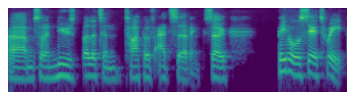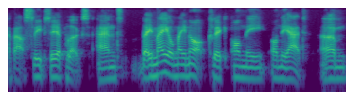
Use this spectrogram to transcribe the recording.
um, sort of news bulletin type of ad serving. So people will see a tweet about Sleeps earplugs, and they may or may not click on the on the ad, um,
